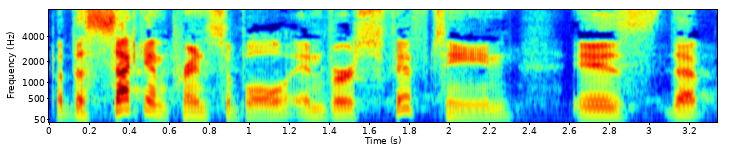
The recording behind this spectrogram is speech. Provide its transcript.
But the second principle in verse 15 is that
